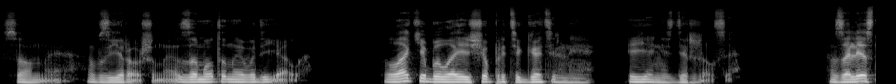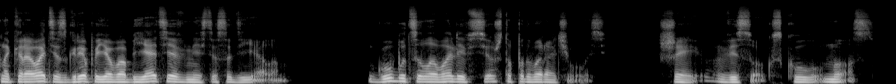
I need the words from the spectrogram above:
Сонная, взъерошенная, замотанная в одеяло. Лаки была еще притягательнее, и я не сдержался. Залез на кровать и сгреб ее в объятия вместе с одеялом. Губы целовали все, что подворачивалось. Шею, висок, скулу, нос.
